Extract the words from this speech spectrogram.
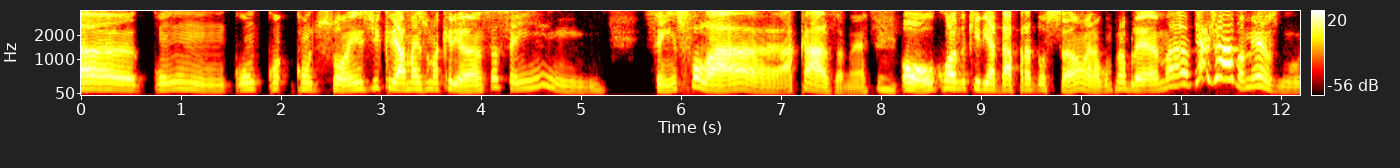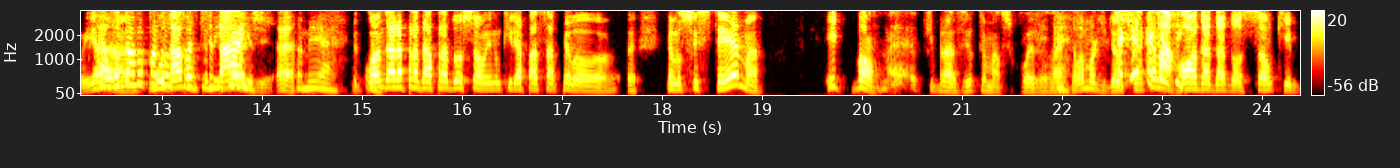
com, com, com condições de criar mais uma criança sem sem esfolar a casa, né? Sim. Ou quando queria dar para adoção, era algum problema, viajava mesmo. Ia, é, ou dava para mudava adoção, de cidade. É. Também é. Quando era para dar para adoção e não queria passar pelo, pelo sistema. E, bom, é que Brasil tem umas coisas, né? É. Pelo amor de Deus, é que, tinha é aquela assim, roda da adoção que.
